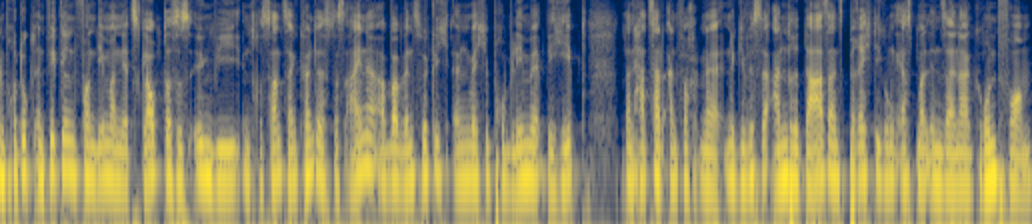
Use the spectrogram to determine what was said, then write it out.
ein Produkt entwickeln, von dem man jetzt glaubt, dass es irgendwie interessant sein könnte, ist das eine, aber wenn es wirklich irgendwelche Probleme behebt, dann hat es halt einfach eine, eine, gewisse andere Daseinsberechtigung erstmal in seiner Grundform.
